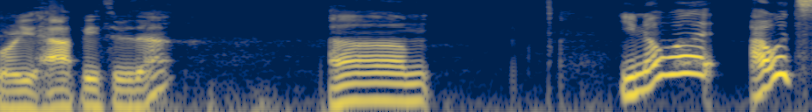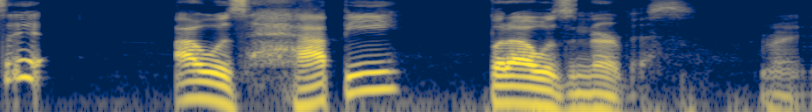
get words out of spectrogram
Were you happy through that? Um, you know what? I would say I was happy, but I was nervous. Right.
